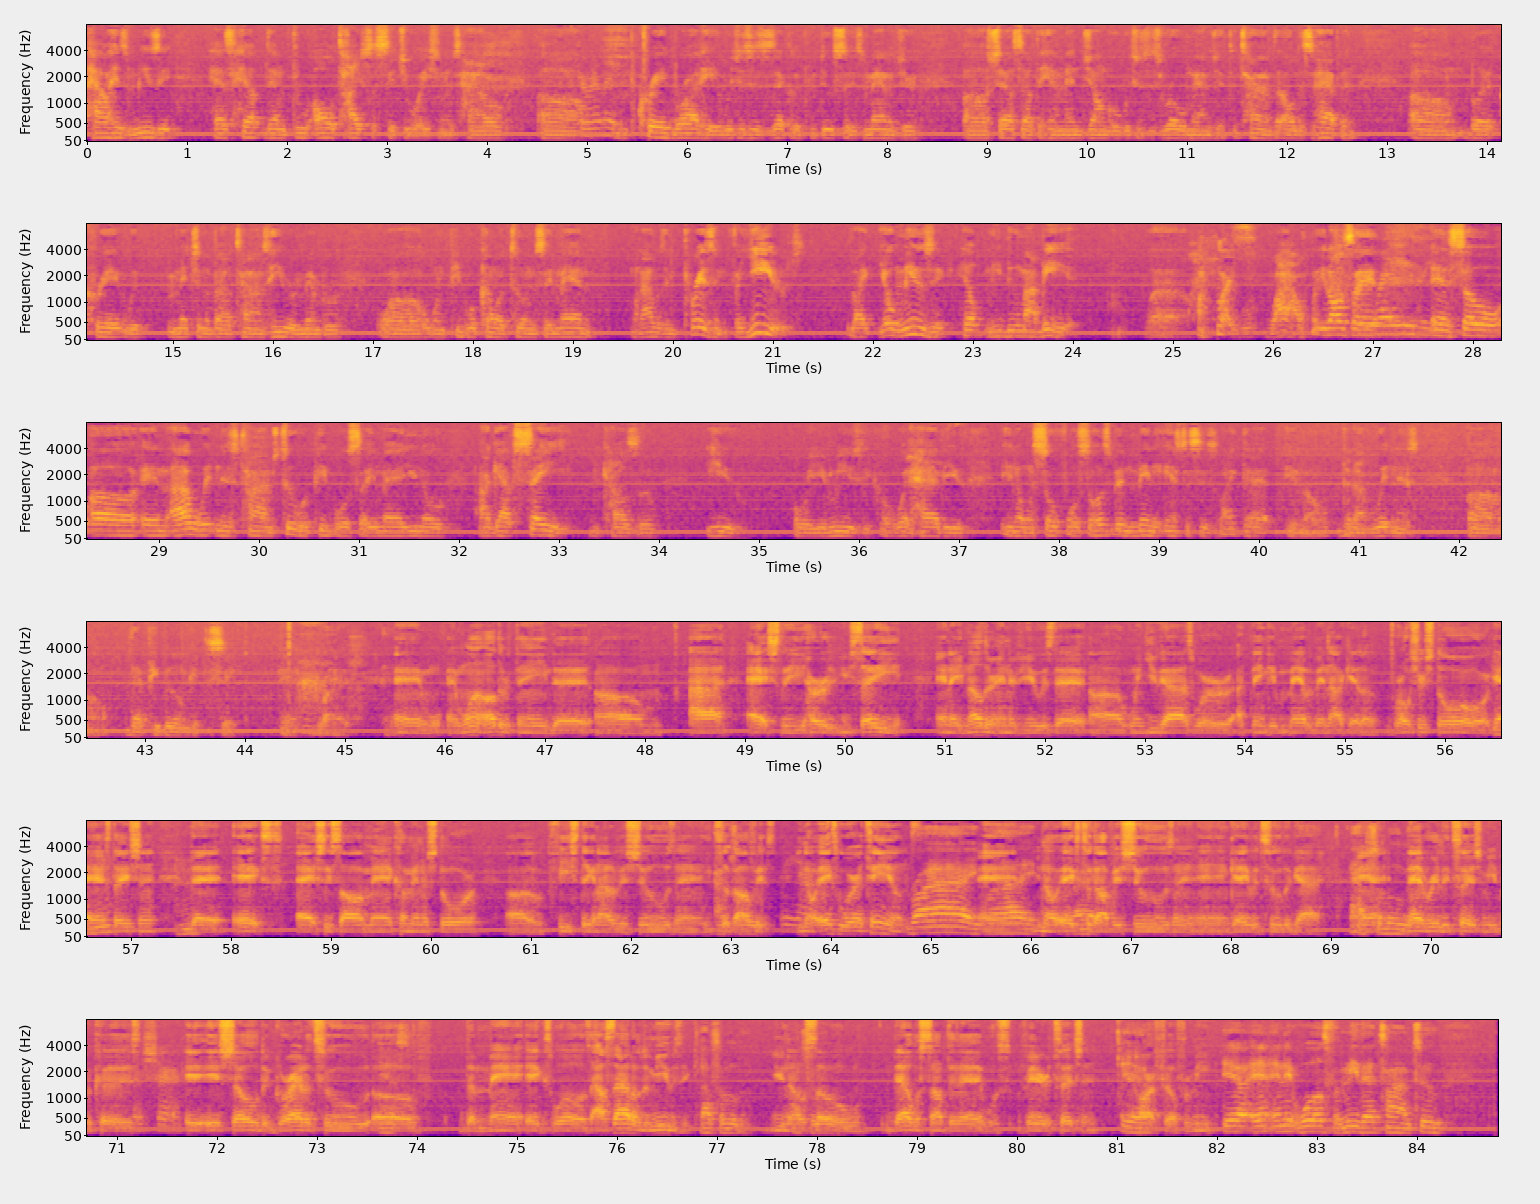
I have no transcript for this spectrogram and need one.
how his music has helped them through all types of situations. How uh, Really? Craig Broadhead, which is his executive producer, his manager, uh, shouts out to him and Jungle, which is his road manager at the time that all this happened. Um, but Craig would mention about times he remember uh, when people would come up to him and say, "Man, when I was in prison for years, like your music helped me do my bid." Wow, like wow, you know what I'm saying? Crazy. And so, uh, and I witnessed times too where people will say, "Man, you know, I got saved because of you, or your music, or what have you." You know, and so forth. So it's been many instances like that, you know, that I've witnessed uh, that people don't get to see. Yeah. Right. And and one other thing that um, I actually heard you say in another interview is that uh, when you guys were, I think it may have been like at a grocery store or a gas station, that X actually saw a man come in the store. uh, feet sticking out of his shoes, and he took off his. Yeah. You know, X wear Tim's. Right, And right. you know, X took off his shoes and, and gave it to the guy. Absolutely. And that really touched me because sure. it, it showed the gratitude of the man X was outside of the music. Absolutely. You know, Absolutely. so that was something that was very touching and heartfelt for me. Yeah, and, and it was for me that time too.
